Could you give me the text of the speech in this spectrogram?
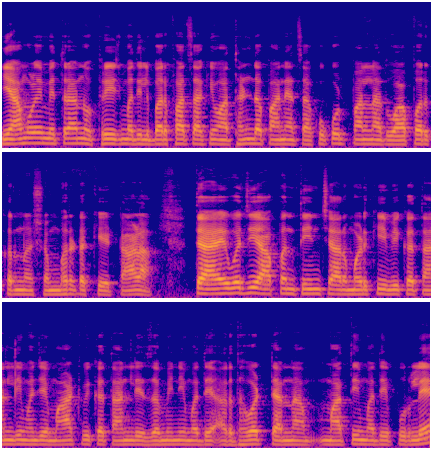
यामुळे मित्रांनो फ्रीजमधील बर्फाचा किंवा थंड पाण्याचा कुक्कुटपालनात वापर करणं शंभर टक्के टाळा. त्याऐवजी आपण तीन चार मडकी विकत आणली म्हणजे माठ विकत आणली जमिनीमध्ये अर्धवट त्यांना मातीमध्ये पुरले.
